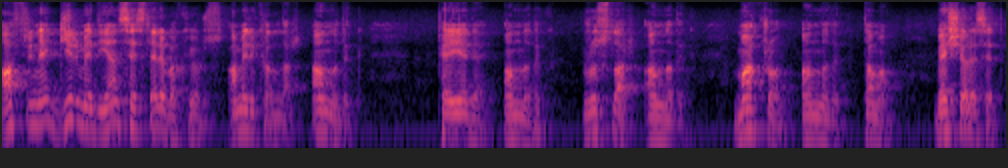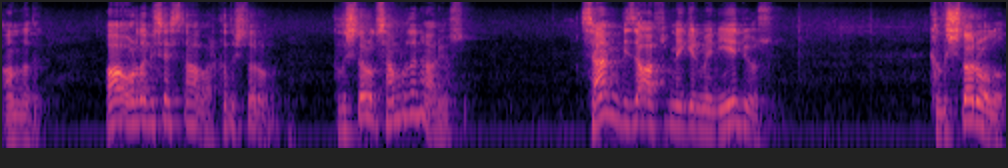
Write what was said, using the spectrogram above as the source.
Afrin'e girme diyen seslere bakıyoruz. Amerikalılar anladık. PYD anladık. Ruslar anladık. Macron anladık. Tamam. Beşar Esed anladık. Aa orada bir ses daha var. Kılıçdaroğlu. Kılıçdaroğlu sen burada ne arıyorsun? Sen bize Afrin'e girme niye diyorsun? Kılıçdaroğlu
